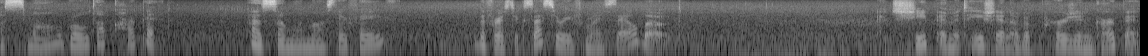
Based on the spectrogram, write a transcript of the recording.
A small rolled up carpet. Has someone lost their faith? The first accessory for my sailboat. A cheap imitation of a Persian carpet.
